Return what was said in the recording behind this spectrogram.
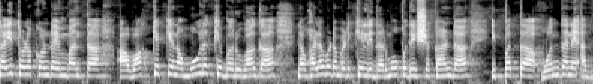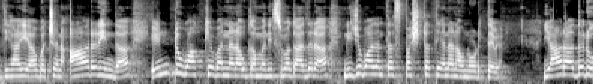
ಕೈ ತೊಳಕೊಂಡು ಎಂಬಂಥ ಆ ವಾಕ್ಯಕ್ಕೆ ನಾವು ಮೂಲಕ್ಕೆ ಬರುವಾಗ ನಾವು ಹಳವಡಂಬಡಿಕೆಯಲ್ಲಿ ಧರ್ಮೋಪದೇಶ ಕಾಂಡ ಇಪ್ಪತ್ತ ಒಂದನೇ ಅಧ್ಯಾಯ ವಚನ ಆರರಿಂದ ಎಂಟು ವಾಕ್ಯವನ್ನು ನಾವು ಗಮನಿಸುವಾಗ ಅದರ ನಿಜವಾದಂಥ ಸ್ಪಷ್ಟತೆಯನ್ನು ನಾವು ನೋಡುತ್ತೇವೆ ಯಾರಾದರೂ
